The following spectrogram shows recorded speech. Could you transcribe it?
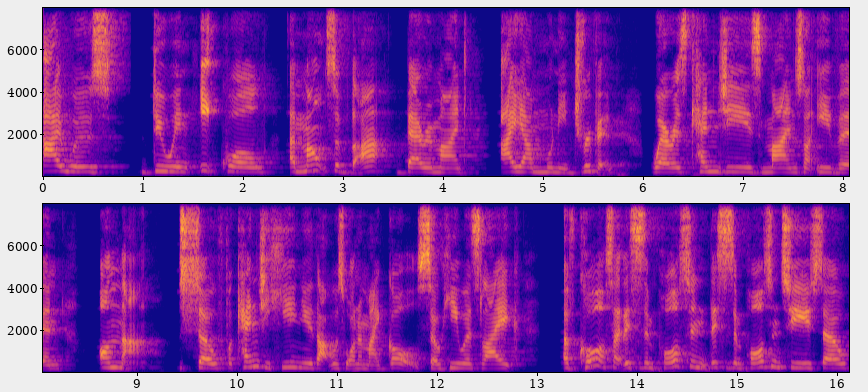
I was doing equal amounts of that. Bear in mind, I am money driven, whereas Kenji's mind's not even on that. So for Kenji, he knew that was one of my goals. So he was like, of course, like this is important. This is important to you. So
